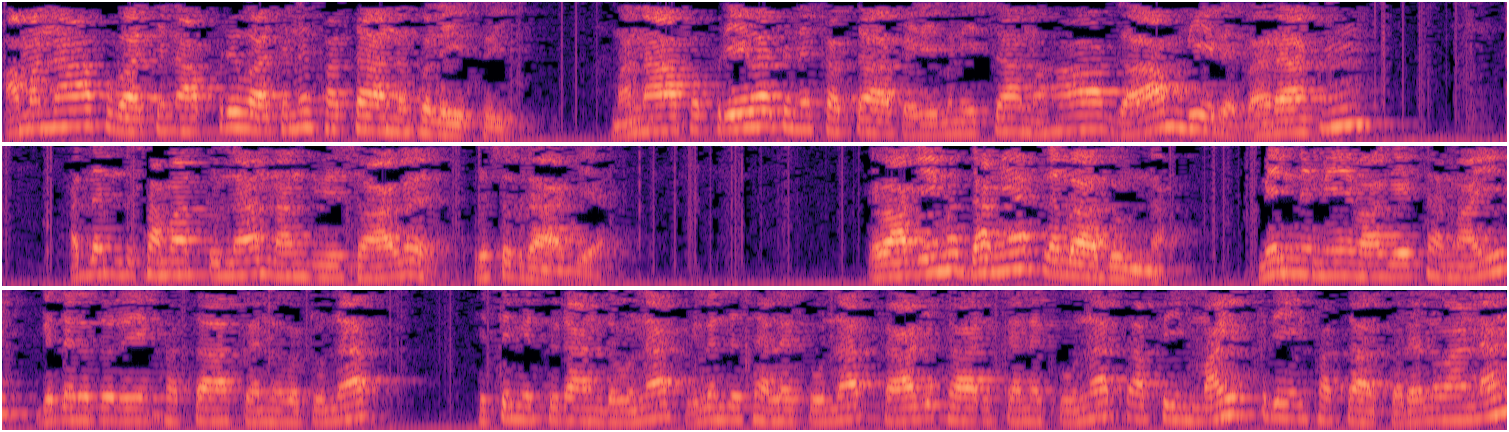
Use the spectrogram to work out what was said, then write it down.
අමනාප වචන අප්‍රිය වචන කතා නොකළ යුතුයි මනාප ප්‍රිය වචන කතා කිරීම නිසා මහා ගාම්භීර බරක් අදන්ත සමත් වුණා නන්දි විශාල වෘෂභ රාජයා ඒ වගේම ධනයක් ලබා දුන්නා. මෙන්න මේ වගේ තමයි gedara dore කතා කරනකොට උනත් හිතමිතුරන්ද උනත් විලඳ සැලකුණත් රාජකාරී කෙනෙකුණත් අපි මෛත්‍රියෙන් කතා කරනවා නම්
